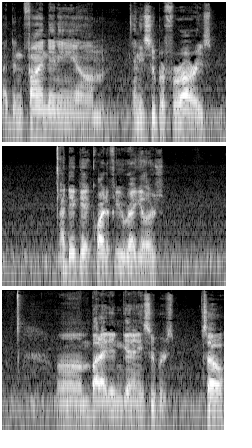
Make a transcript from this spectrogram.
I didn't find any, um, any Super Ferraris. I did get quite a few regulars, um, but I didn't get any Supers. So,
